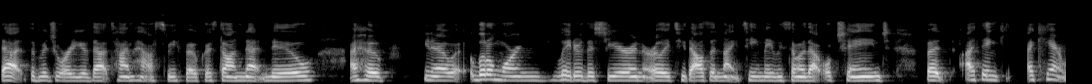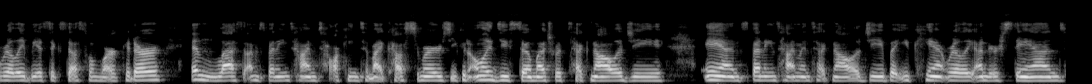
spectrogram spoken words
that the majority of that time has to be focused on net new. I hope you know, a little more later this year in early 2019, maybe some of that will change. But I think I can't really be a successful marketer unless I'm spending time talking to my customers. You can only do so much with technology and spending time in technology, but you can't really understand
